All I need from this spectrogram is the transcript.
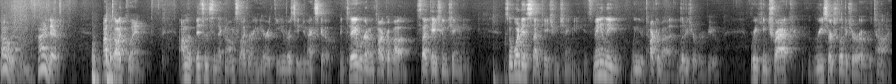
Oh, hi there. I'm Todd Quinn. I'm a business and economics librarian here at the University of New Mexico, and today we're going to talk about citation chaining. So what is citation chaining? It's mainly when you're talking about literature review, where you can track research literature over time.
